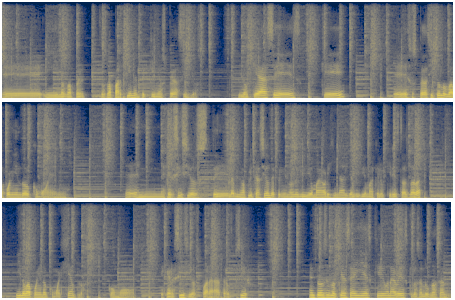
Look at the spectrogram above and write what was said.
eh, y los va, los va partiendo en pequeños pedacillos. Y lo que hace es que eh, esos pedacitos los va poniendo como en en ejercicios de la misma aplicación dependiendo del idioma original y el idioma que lo quieres trasladar. Y lo va poniendo como ejemplos como ejercicios para traducir. Entonces lo que hace ahí es que una vez que los alumnos han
